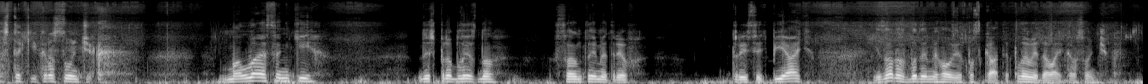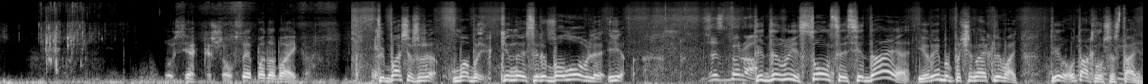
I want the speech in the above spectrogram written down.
Ось такий красунчик. Малесенький. Десь приблизно сантиметрів 35. І зараз будемо його відпускати. Пливи давай, красончик. Ось як пішов, все подобайка. Ти бачиш вже, мабуть, кінець риболовля і Вже збирав. ти дивись, сонце сідає і риба починає клювати. Ти отак лучше стань.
